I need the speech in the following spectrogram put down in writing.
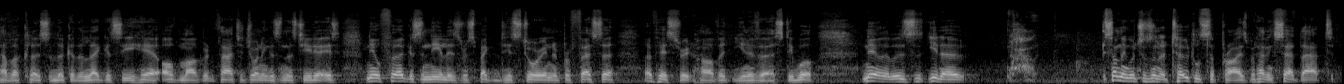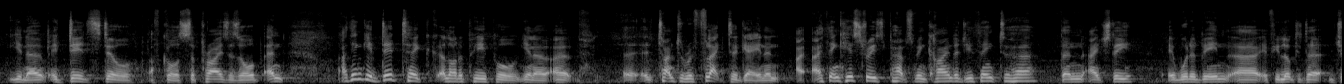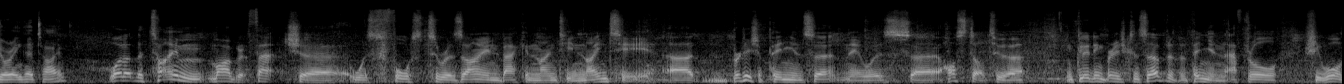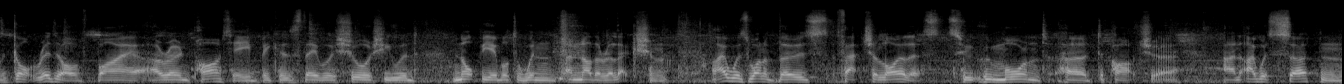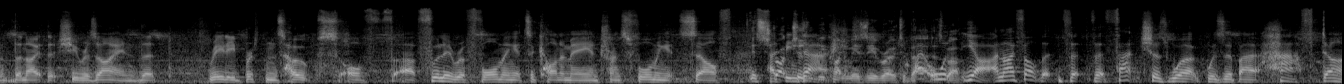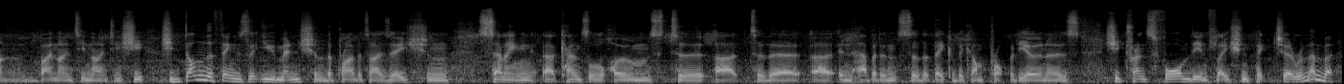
have a closer look at the legacy here of Margaret Thatcher. Joining us in the studio is Niall Ferguson. Niall is respected historian and professor of history at Harvard University. Well, Niall, it was, you know, something which wasn't a total surprise, but having said that, you know, it did still, of course, surprise us all. And I think it did take a lot of people, you know, uh, uh, time to reflect again. And I, I, think history's perhaps been kinder, do you think, to her than actually it would have been uh, if you looked at her during her time? Well, at the time Margaret Thatcher was forced to resign back in 1990, uh, British opinion certainly was uh, hostile to her, including British Conservative opinion. After all, she was got rid of by her own party because they were sure she would not be able to win another election. I was one of those Thatcher loyalists who, who mourned her departure, and I was certain the night that she resigned that really Britain's hopes of uh, fully reforming its economy and transforming itself. The structures of the economy, as you wrote about I, as well. Yeah, and I felt that, that, that, Thatcher's work was about half done by 1990. She, she'd done the things that you mentioned, the privatisation, selling uh, council homes to, uh, to their uh, inhabitants so that they could become property owners. She transformed the inflation picture. Remember,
